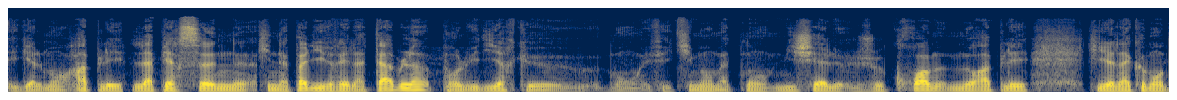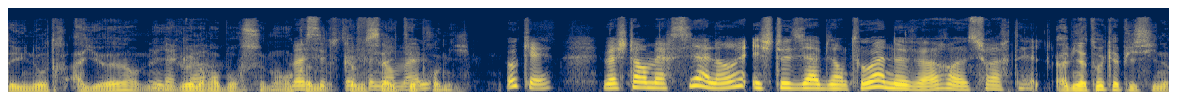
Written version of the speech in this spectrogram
également rappeler la personne qui n'a pas livré la table pour lui dire que, effectivement, maintenant, Michel, je crois me rappeler qu'il en a commandé une autre ailleurs, mais il veut le remboursement, bah, comme, ça a été promis. Ok. Bah, je te remercie, Alain, et je te dis à bientôt à 9h euh, sur RTL. À bientôt, Capucine.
